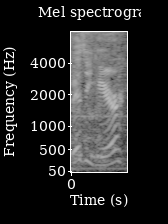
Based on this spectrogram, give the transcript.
Busy here.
